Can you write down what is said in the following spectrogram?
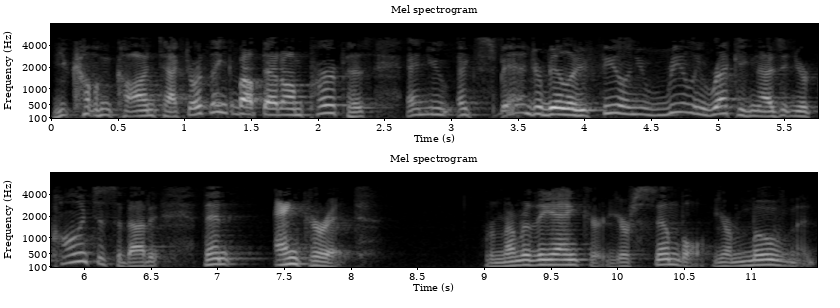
you come in contact or think about that on purpose and you expand your ability to feel and you really recognize it and you're conscious about it, then anchor it. Remember the anchor, your symbol, your movement.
